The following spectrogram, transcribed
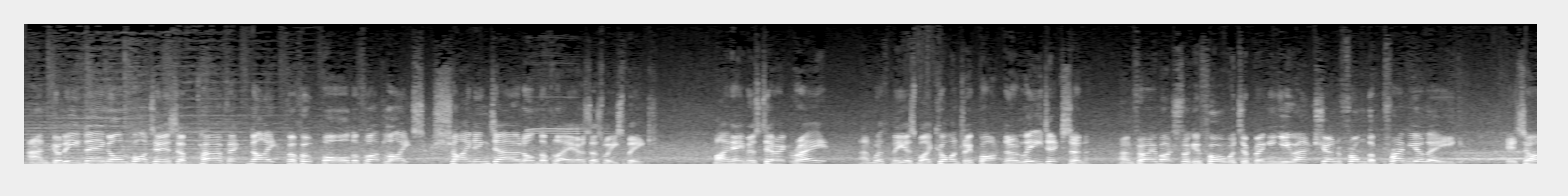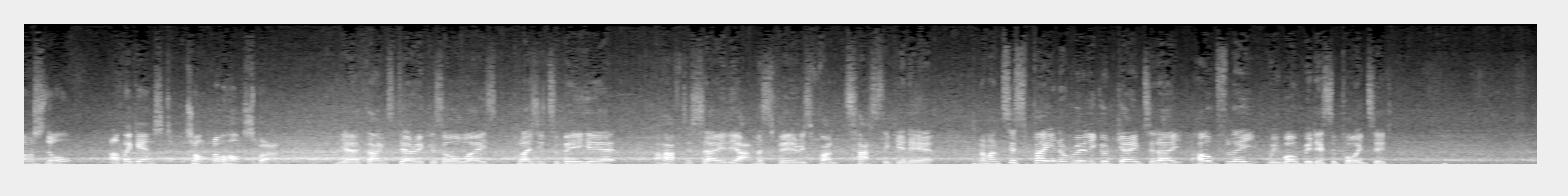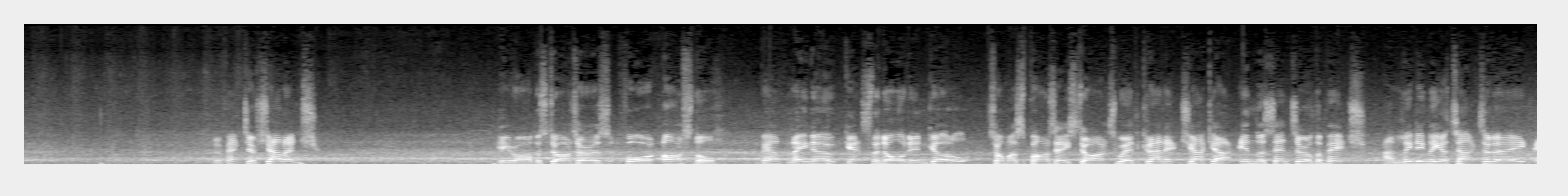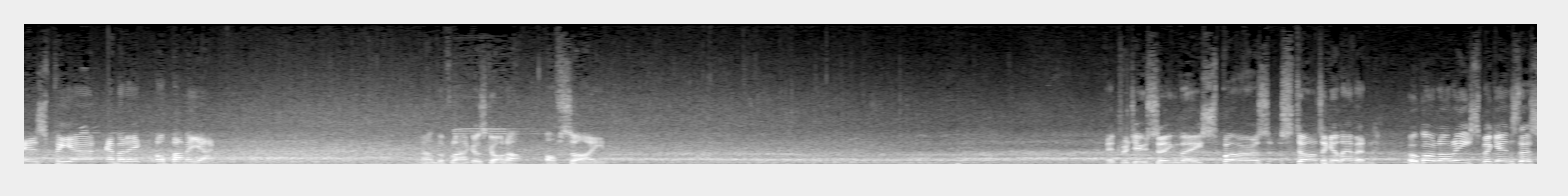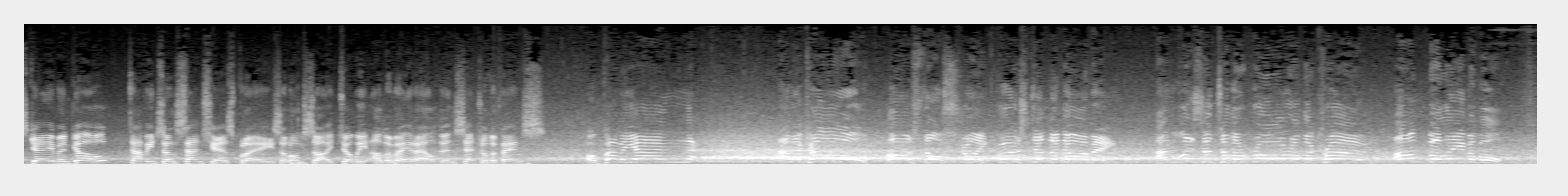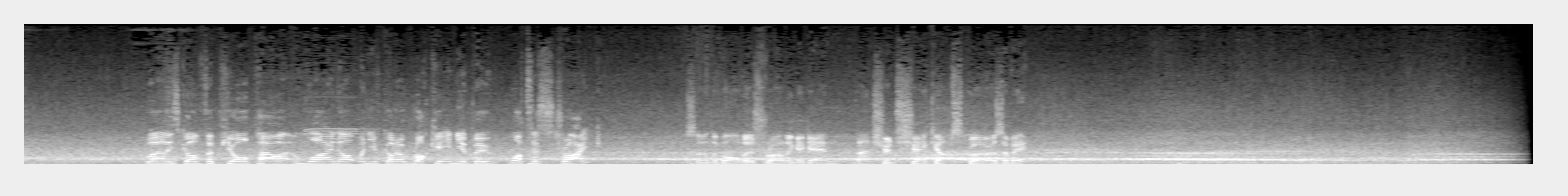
And good evening on what is a perfect night for football. The floodlights shining down on the players as we speak. My name is Derek Ray, and with me is my commentary partner Lee Dixon. And very much looking forward to bringing you action from the Premier League. It's Arsenal up against Tottenham Hotspur. Yeah, thanks Derek, as always. Pleasure to be here. I have to say, the atmosphere is fantastic in here. And I'm anticipating a really good game today. Hopefully, we won't be disappointed. Effective challenge. Here are the starters for Arsenal. Bernd Leno gets the nod in goal. Thomas Partey starts with Granit Xhaka in the centre of the pitch. And leading the attack today is Pierre-Emerick Aubameyang. And the flag has gone up, offside. Introducing the Spurs starting 11. Hugo Lloris begins this game in goal. Davinson Sanchez plays alongside Toby Alderweireld in central defence. Aubameyang! And a goal! Arsenal strike first in the derby. And listen to the roar of the crowd. Unbelievable! Well, he's gone for pure power, and why not when you've got a rocket in your boot? What a strike! So the ball is rolling again. That should shake up Spurs a bit.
